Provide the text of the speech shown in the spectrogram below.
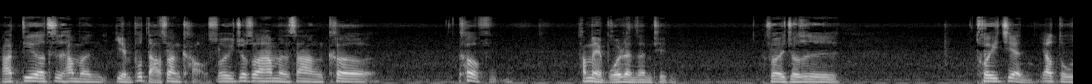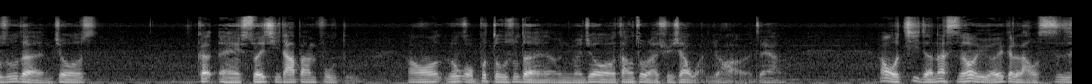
啊，第二次他们也不打算考，所以就算他们上课客服，他们也不会认真听，所以就是推荐要读书的人就跟诶随其他班复读，然后如果不读书的人，你们就当做来学校玩就好了，这样。那我记得那时候有一个老师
